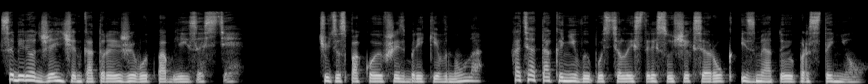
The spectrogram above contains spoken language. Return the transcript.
соберет женщин, которые живут поблизости. Чуть успокоившись, Бри кивнула, хотя так и не выпустила из трясущихся рук измятую простыню.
